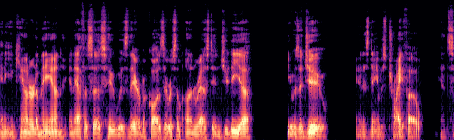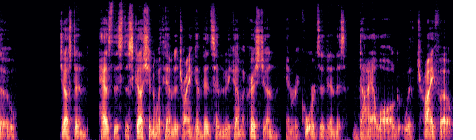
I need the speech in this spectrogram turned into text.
and he encountered a man in Ephesus who was there because there was some unrest in Judea. He was a Jew, and his name is Trypho. And so Justin has this discussion with him to try and convince him to become a Christian and records it in this dialogue with Trypho.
